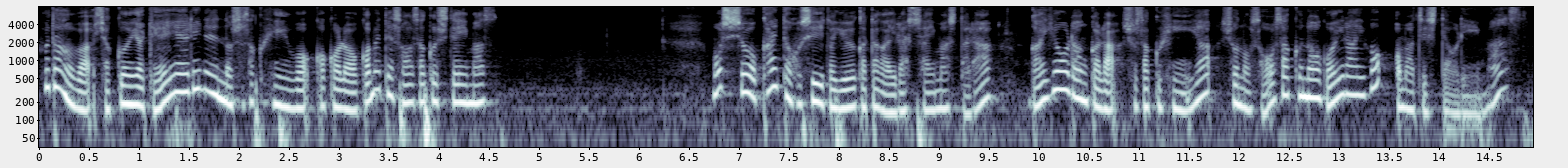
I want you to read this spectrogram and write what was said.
普段は社訓や経営理念の書作品を心を込めて創作しています。もし書を書いてほしいという方がいらっしゃいましたら概要欄から書作品や書の創作のご依頼をお待ちしております。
